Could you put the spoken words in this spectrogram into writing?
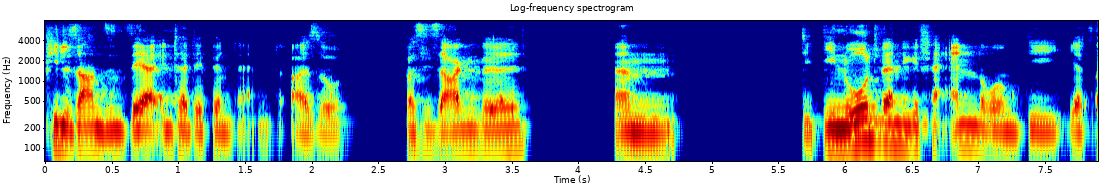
viele Sachen sind sehr interdependent. Also, was ich sagen will, ähm, die, die notwendige Veränderung, die jetzt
